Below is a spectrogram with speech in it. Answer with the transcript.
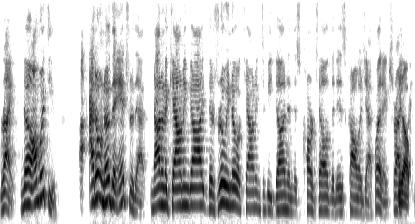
Right. No, I'm with you. I, don't know the answer to that. Not an accounting guy. There's really no accounting to be done in this cartel that is college athletics, right? Like,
